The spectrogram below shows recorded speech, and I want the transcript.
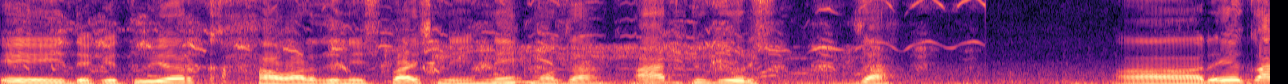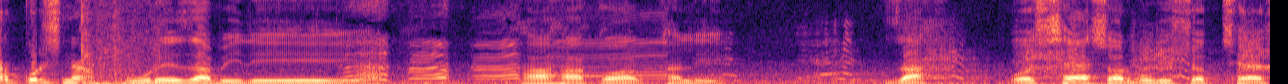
এই দেখে তুই আর খাওয়ার জিনিস পাইস নি, নে, মজা। আর তুই কি করিস? যা। আর এ, কার করিস না? পড়ে যাবি রে। হা হা, কর খালি। যা। ও শেষ, ওর ভবিষ্যৎ শেষ।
